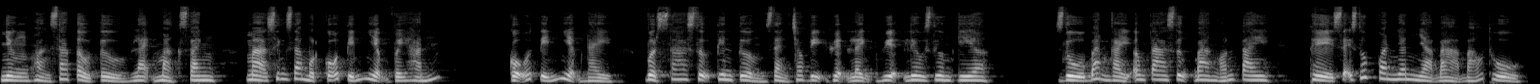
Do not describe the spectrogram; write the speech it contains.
nhưng Hoàng gia tẩu tử lại mạc danh mà sinh ra một cỗ tín nhiệm với hắn. Cỗ tín nhiệm này vượt xa sự tin tưởng dành cho vị huyện lệnh huyện Liêu Dương kia. Dù ban ngày ông ta dựng ba ngón tay, thể sẽ giúp quan nhân nhà bà báo thù,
